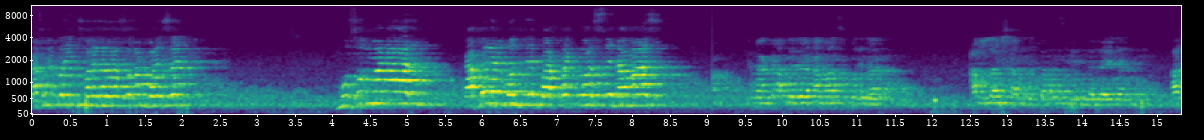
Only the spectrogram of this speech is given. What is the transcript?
রাসূল করিম সাল্লাল্লাহু আলাইহি ওয়াসাল্লাম বলেছেন মুসলমান আর কাফেরের মধ্যে পার্থক্য আছে নামাজ। নামাজ পড়ে না আল্লাহর সামনে তারা সেজদা দেয় না। আর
